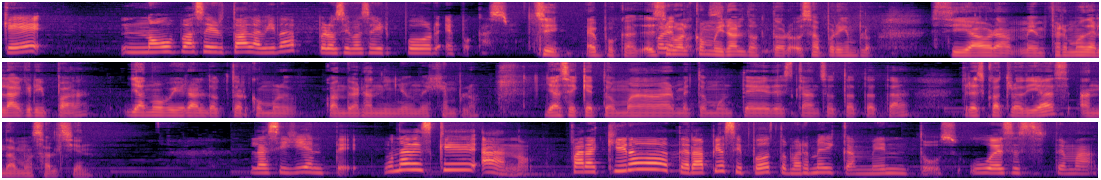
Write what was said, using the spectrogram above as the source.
que no vas a ir toda la vida, pero sí vas a ir por épocas. Sí, épocas. Es Por igual épocas. como ir al doctor. O sea, por ejemplo, si ahora me enfermo de la gripa, ya no voy a ir al doctor como cuando era niño, un ejemplo. Ya sé qué tomar, me tomo un té, descanso, ta, ta, ta. Tres, cuatro días, andamos al 100. La siguiente, una vez que, ah, no, ¿para qué ir a terapia si puedo tomar medicamentos? Uh, ese es tema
